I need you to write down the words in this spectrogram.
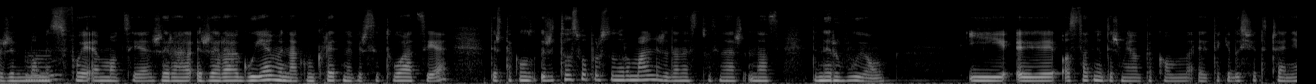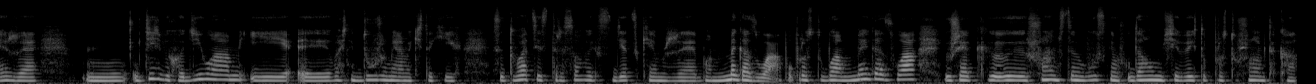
że my Mhm. mamy swoje emocje, że, rea- że reagujemy na konkretne wiesz, sytuacje, też taką, że to jest po prostu normalne, że dane sytuacje nas, nas denerwują. I y, ostatnio też miałam taką, y, takie doświadczenie, że mm, gdzieś wychodziłam i y, właśnie dużo miałam jakichś takich sytuacji stresowych z dzieckiem, że byłam mega zła. Po prostu byłam mega zła. Już jak y, szłam z tym wózkiem, już udało mi się wyjść, to po prostu szłam taka,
